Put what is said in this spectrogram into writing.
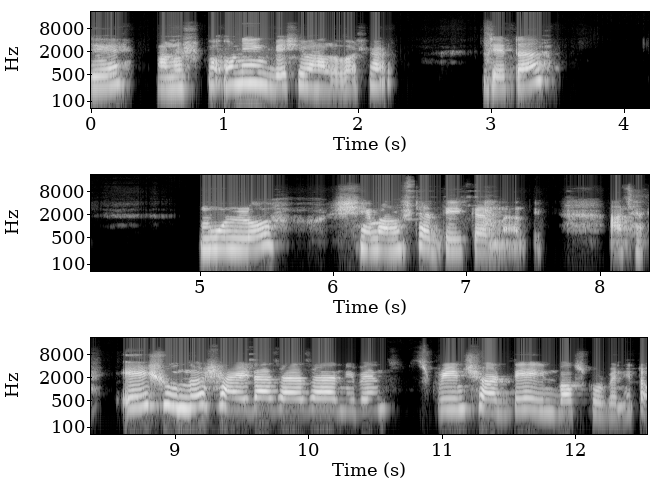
যে মানুষকে অনেক বেশি ভালোবাসার যেটা মূল্য সে মানুষটা দিক আর না দিক। আচ্ছা এই সুন্দর শাড়িটা যারা যারা নেবেন স্ক্রিনশট দিয়ে ইনবক্স করবেন। এটা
